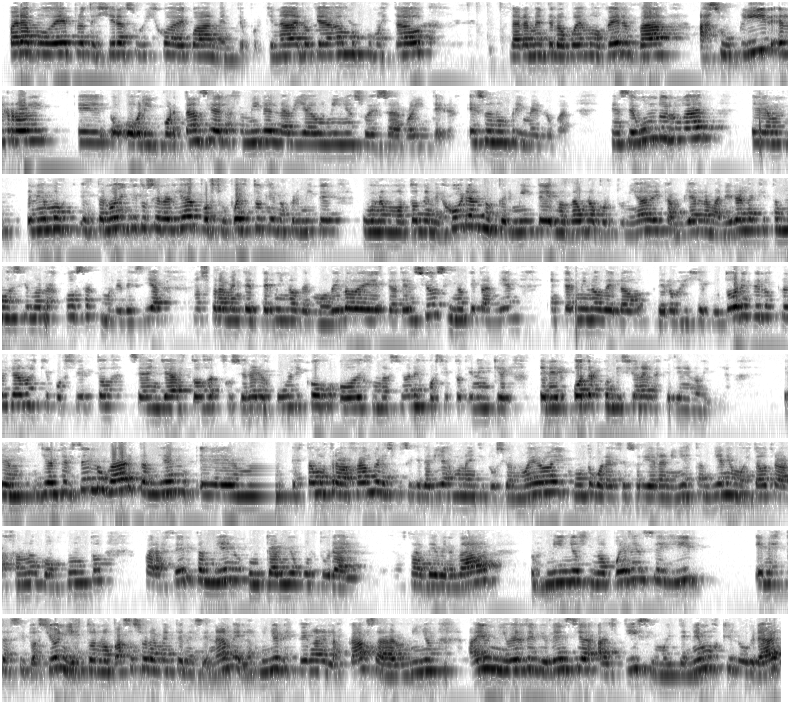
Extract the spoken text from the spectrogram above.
para poder proteger a sus hijos adecuadamente, porque nada de lo que hagamos como Estado claramente lo podemos ver, va a suplir el rol eh, o, la importancia de la familia en la vida de un niño en su desarrollo integral. Eso en un primer lugar. En segundo lugar, eh, tenemos esta nueva institucionalidad, por supuesto, que nos permite un montón de mejoras, nos permite, nos da una oportunidad de cambiar la manera en la que estamos haciendo las cosas, como les decía, no solamente en términos del modelo de, atención, sino que también en términos de, de, los ejecutores de los programas, que por cierto, sean ya estos funcionarios públicos o de fundaciones, por cierto, tienen que tener otras condiciones las que tienen hoy día. Em, y en tercer lugar, también em, estamos trabajando, la subsecretaría es una institución nueva y junto con la Defensoría de la Niñez también hemos estado trabajando en conjunto para hacer también un cambio cultural. O sea, de verdad, los niños no pueden seguir en esta situación y esto no pasa solamente en el Sename, los niños les pegan en las casas, a los niños hay un nivel de violencia altísimo y tenemos que lograr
